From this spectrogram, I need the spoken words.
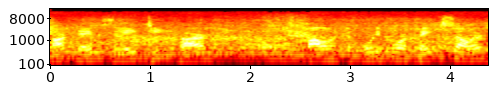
Mark Davis, the 18 car, following the 44 Peyton Sellers.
